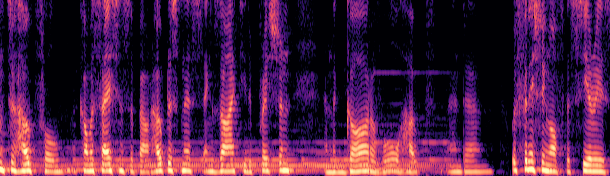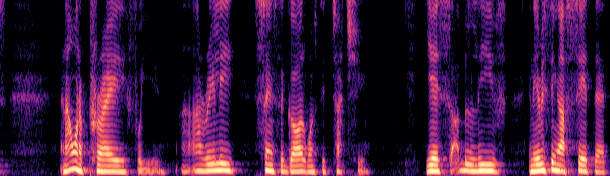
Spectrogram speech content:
welcome to Hopeful, conversations about hopelessness, anxiety, depression, and the God of all hope. And um, we're finishing off the series, and I want to pray for you. I really sense that God wants to touch you. Yes, I believe in everything I've said that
